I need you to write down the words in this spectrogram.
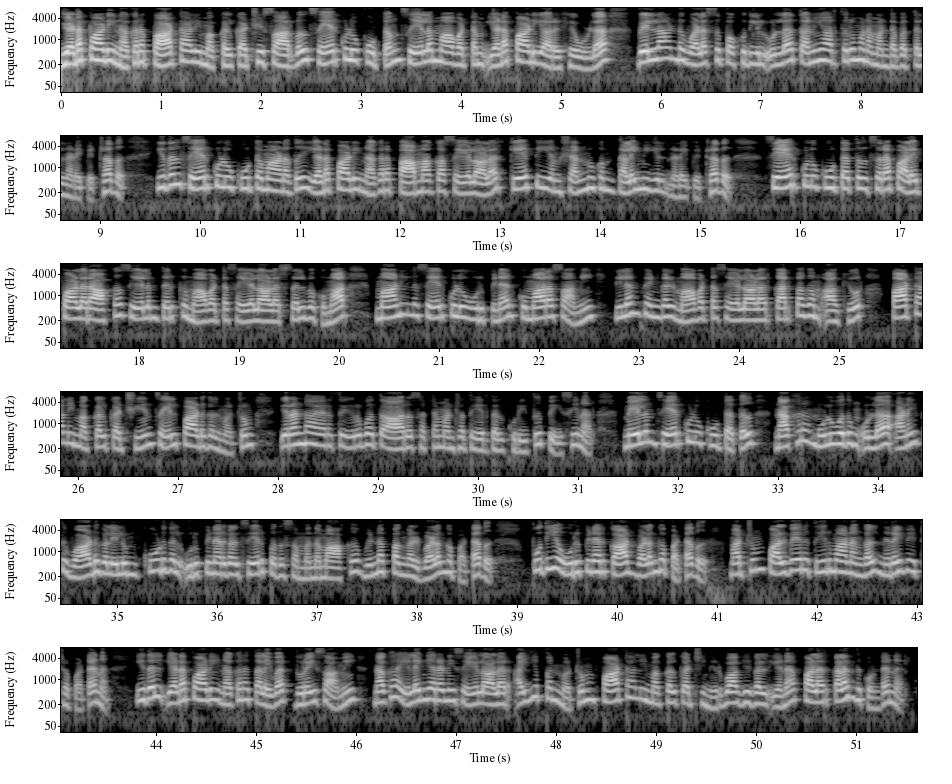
எடப்பாடி நகர பாட்டாளி மக்கள் கட்சி சார்பில் செயற்குழு கூட்டம் சேலம் மாவட்டம் எடப்பாடி அருகே உள்ள வெள்ளாண்டு வலசு பகுதியில் உள்ள தனியார் திருமண மண்டபத்தில் நடைபெற்றது. இதில் செயற்குழு கூட்டமானது எடப்பாடி நகர பாமக செயலாளர் கே பி எம் சண்முகம் தலைமையில் நடைபெற்றது. செயற்குழு கூட்டத்தில் சிறப்பு அழைப்பாளராக சேலம் தெற்கு மாவட்ட செயலாளர் செல்வகுமார் மாநில செயற்குழு உறுப்பினர் குமாரசாமி இளம் பெண்கள் மாவட்ட செயலாளர் கற்பகம் ஆகியோர் பாட்டாளி மக்கள் கட்சியின் செயல்பாடுகள் மற்றும் இரண்டாயிரத்து இருபத்தி ஆறு சட்டமன்ற தேர்தல் குறித்து பேசினர். மேலும் செயற்குழு கூட்டத்தில் நகரம் முழுவதும் உள்ள அனைத்து வார்டுகளிலும் கூடுதல் உறுப்பினர்கள் சேர்ப்பது சம்பந்தமாக விண்ணப்பங்கள் வழங்கப்பட்டது. புதிய உறுப்பினர் கார்டு வழங்கப்பட்டது மற்றும் பல்வேறு தீர்மானங்கள் நிறைவேற்றப்பட்டன. இதில் எடப்பாடி நகர தலைவர் துரைசாமி நகர இளைஞரணி செயலாளர் ஐயப்பன் மற்றும் பாட்டாளி மக்கள் கட்சி நிர்வாகிகள் என பலர் கலந்து கொண்டனர்.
